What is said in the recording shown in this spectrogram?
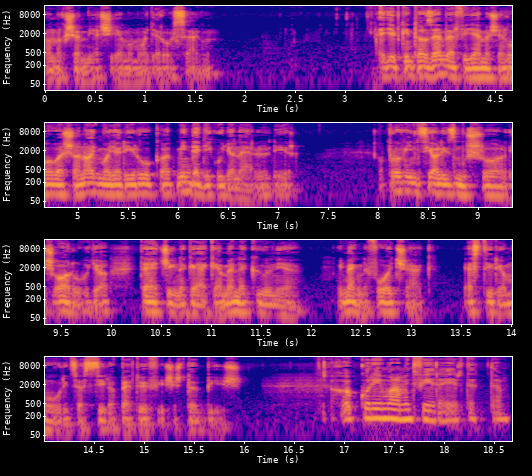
annak semmi esélye a Magyarországon. Egyébként, ha az ember figyelmesen olvassa a nagy magyar írókat, mindegyik ugyanerről ír. A provincializmusról és arról, hogy a tehetségnek el kell menekülnie, hogy meg ne folytsák. Ezt írja Móricz, ezt írja Petőfi is, és többi is. Akkor én valamit félreértettem.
